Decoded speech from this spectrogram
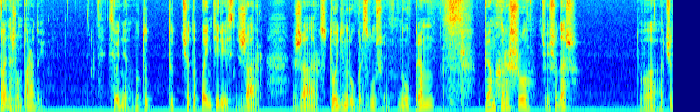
Давай ножом порадуй. Сегодня, ну тут, тут что-то поинтереснее. Жар жар, 101 рубль, слушай, ну прям, прям хорошо. Что, еще дашь? Два, а что,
